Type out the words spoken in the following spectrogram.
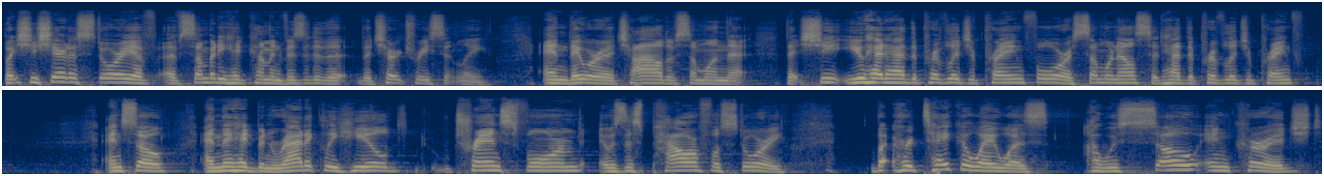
But she shared a story of, of somebody had come and visited the, the church recently. And they were a child of someone that, that she, you had had the privilege of praying for, or someone else had had the privilege of praying for. And so, and they had been radically healed, transformed. It was this powerful story. But her takeaway was I was so encouraged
